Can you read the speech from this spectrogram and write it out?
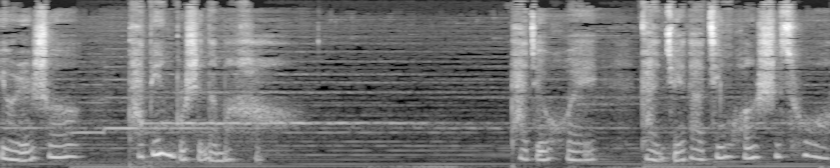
有人说他并不是那么好，他就会感觉到惊慌失措。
